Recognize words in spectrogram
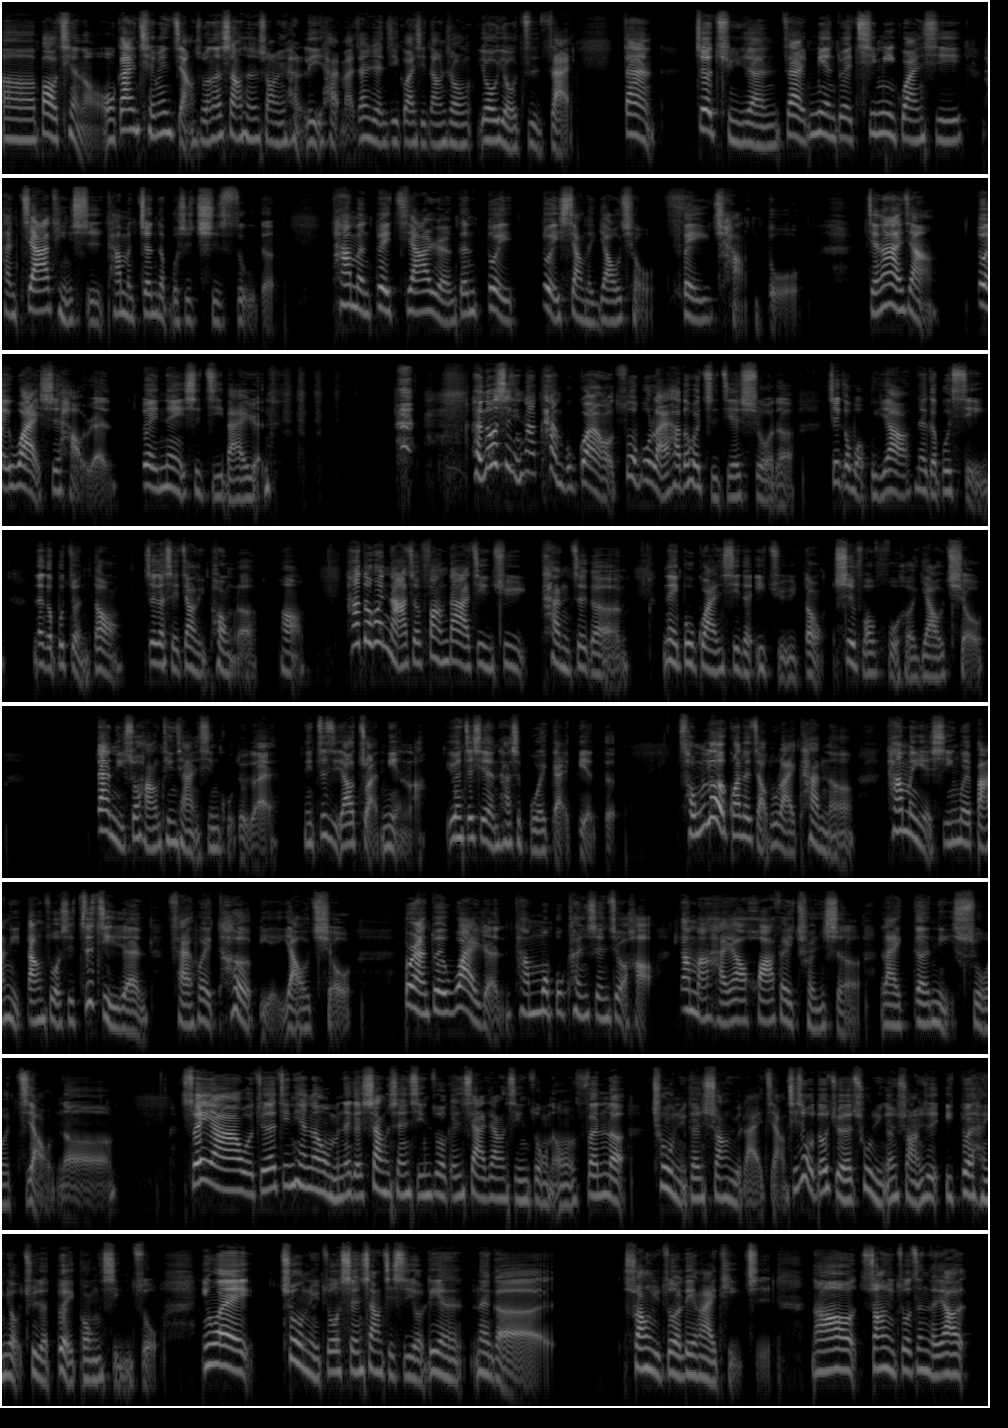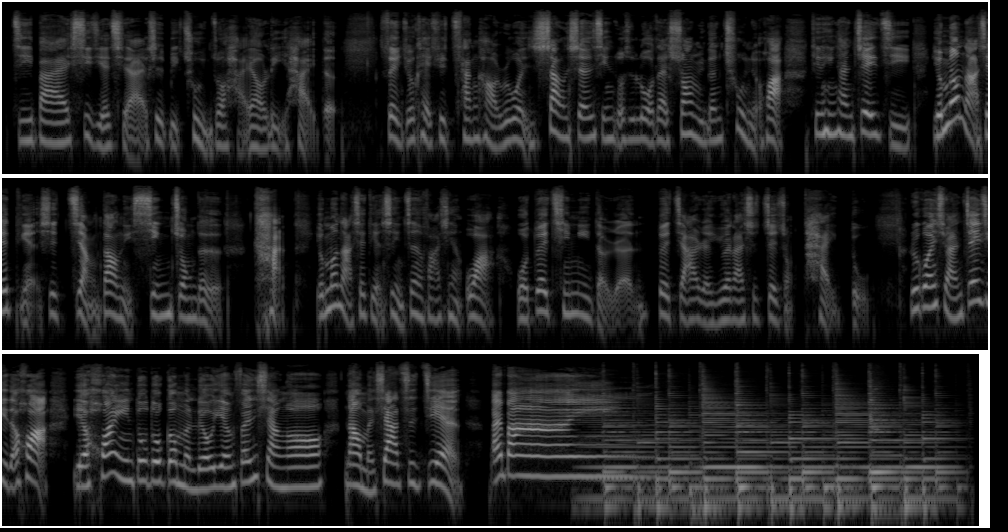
呃，抱歉哦，我刚才前面讲说那上升双鱼很厉害嘛，在人际关系当中悠游自在，但。这群人在面对亲密关系和家庭时，他们真的不是吃素的。他们对家人跟对对象的要求非常多。简单来讲，对外是好人，对内是几百人。很多事情他看不惯哦，做不来，他都会直接说的。这个我不要，那个不行，那个不准动，这个谁叫你碰了？哦，他都会拿着放大镜去看这个内部关系的一举一动是否符合要求。但你说好像听起来很辛苦，对不对？你自己要转念啦，因为这些人他是不会改变的。从乐观的角度来看呢，他们也是因为把你当作是自己人才会特别要求，不然对外人他默不吭声就好，干嘛还要花费唇舌来跟你说教呢？所以啊，我觉得今天呢，我们那个上升星座跟下降星座呢，我们分了处女跟双鱼来讲。其实我都觉得处女跟双鱼是一对很有趣的对宫星座，因为处女座身上其实有练那个双鱼座恋爱体质，然后双鱼座真的要击掰细节起来是比处女座还要厉害的，所以你就可以去参考。如果你上升星座是落在双鱼跟处女的话，听听看这一集有没有哪些点是讲到你心中的坎，有没有哪些点是你真的发现哇，我对亲密的人、对家人原来是这种态度。如果你喜欢这一集的话，也欢迎多多跟我们留言分享哦。那我们下次见，拜拜。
